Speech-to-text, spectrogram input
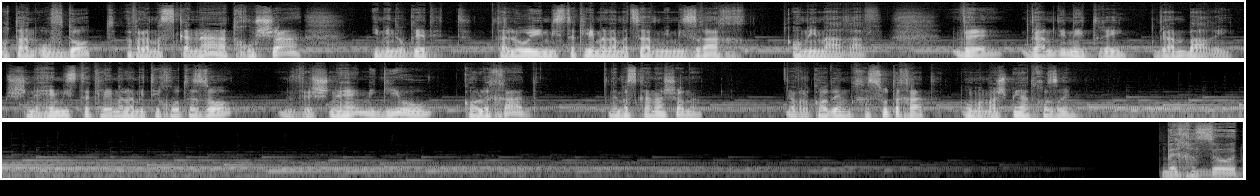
אותן עובדות, אבל המסקנה, התחושה, היא מנוגדת. תלוי אם מסתכלים על המצב ממזרח או ממערב. וגם דימיטרי, גם ברי, שניהם מסתכלים על המתיחות הזו, ושניהם הגיעו, כל אחד, למסקנה שונה. אבל קודם, חסות אחת, וממש מיד חוזרים. בחסות,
